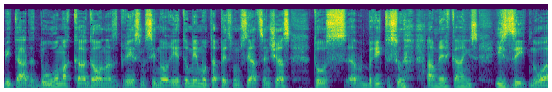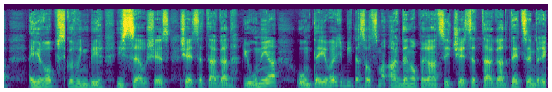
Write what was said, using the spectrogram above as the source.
bija tāda doma, ka galvenās briesmas ir no rietumiem, un tāpēc mums jācenšas tos eh, britus un amerikāņus izdzīt no Eiropas, kur viņi bija izcēlušies 40. gada jūnijā. Un te jau bija tā saucamā Ardena operācija 40. gada decembrī.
